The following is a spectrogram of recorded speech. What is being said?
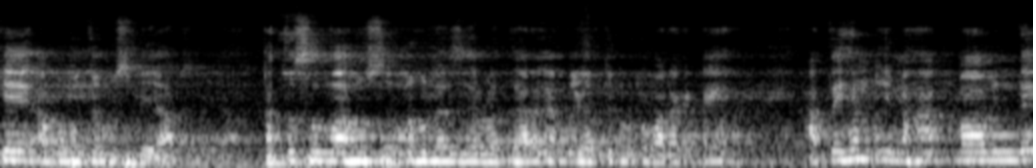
കെ അബുബക്കർ മുസ്ലിയ. ഖത്തസല്ലാഹു സുറഹുൽ അസീറുടെ ദറജ ഉയർത്തി കൊടുക്കുമാറാകട്ടെ അദ്ദേഹം ഈ മഹാത്മാവിന്റെ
